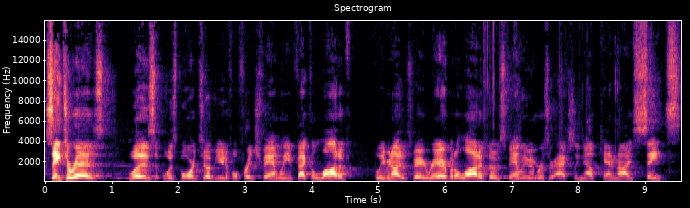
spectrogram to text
Saint Therese was, was born to a beautiful French family. In fact, a lot of, believe it or not, it's very rare, but a lot of those family members are actually now canonized saints.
